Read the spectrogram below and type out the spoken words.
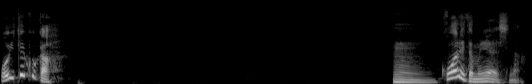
置いてこか。うん。壊れても嫌やしな。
